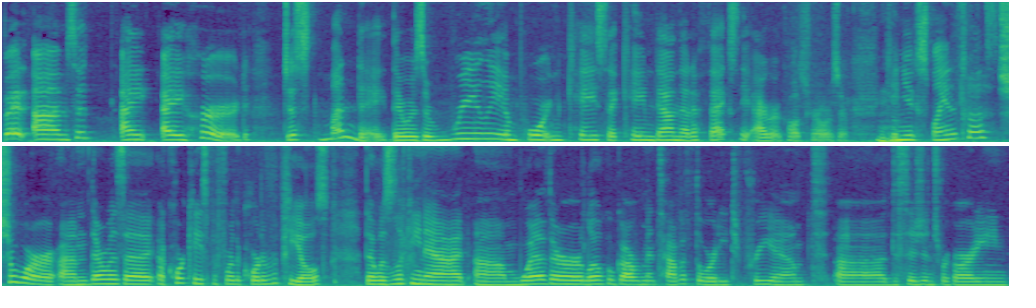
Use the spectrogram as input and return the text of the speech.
but um, so I I heard just Monday there was a really important case that came down that affects the agricultural reserve. Mm-hmm. Can you explain it to us? Sure. Um, there was a, a court case before the Court of Appeals that was looking at um, whether local governments have authority to preempt uh, decisions regarding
